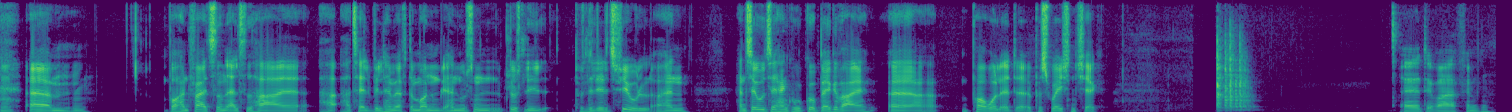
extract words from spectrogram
Mm. um, hvor han før i tiden altid har, uh, har, har talt Wilhelm efter munden, bliver han nu sådan pludselig, pludselig lidt i tvivl, og han, han ser ud til, at han kunne gå begge veje. Uh, på at rulle et uh, persuasion check. Uh, det var 15.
